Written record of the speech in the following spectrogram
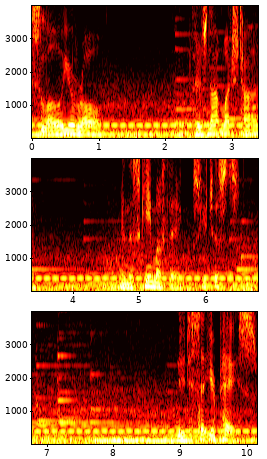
Slow your roll. There's not much time. In the scheme of things, you just need to set your pace.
